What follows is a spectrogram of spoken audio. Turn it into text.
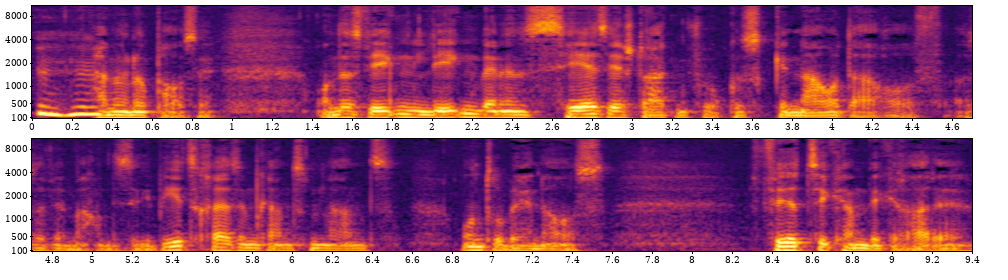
Mhm. Haben wir genug Pause? Und deswegen legen wir einen sehr, sehr starken Fokus genau darauf. Also wir machen diese Gebetsreise im ganzen Land und darüber hinaus. 40 haben wir gerade,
